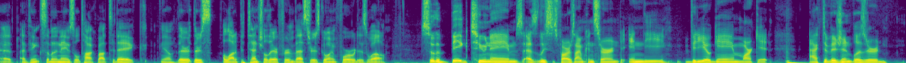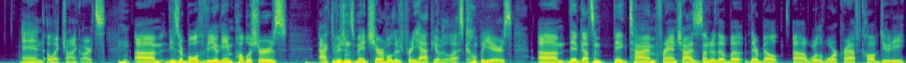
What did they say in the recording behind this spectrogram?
I think some of the names we'll talk about today, you know, there, there's a lot of potential there for investors going forward as well. So the big two names, at least as far as I'm concerned, in the video game market, Activision Blizzard and Electronic Arts. Mm-hmm. Um, these are both video game publishers. Activision's made shareholders pretty happy over the last couple years. Um, they've got some big time franchises under their, their belt uh, World of Warcraft, Call of Duty.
